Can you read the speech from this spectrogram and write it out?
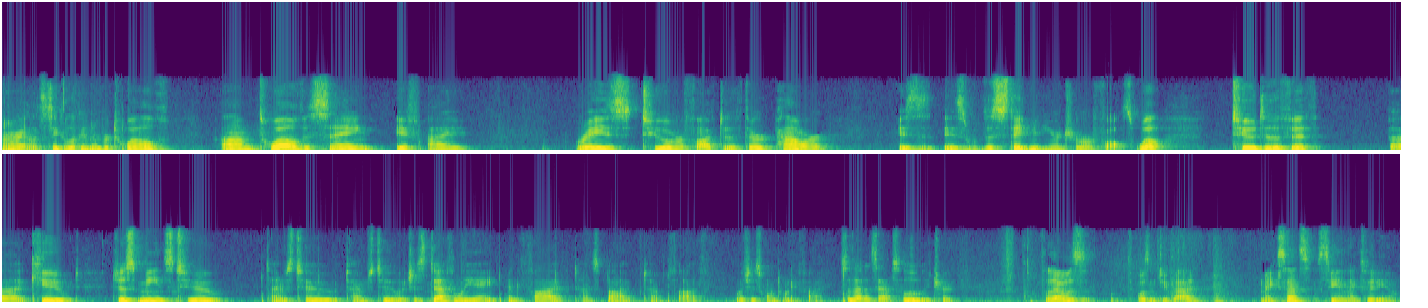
All right, let's take a look at number 12. Um, 12 is saying if I raise 2 over 5 to the third power, is, is the statement here true or false? Well, 2 to the fifth uh, cubed just means 2 times 2 times 2, which is definitely 8, and 5 times 5 times 5, which is 125. So that is absolutely true. So that was wasn't too bad. Makes sense. See you in the next video.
